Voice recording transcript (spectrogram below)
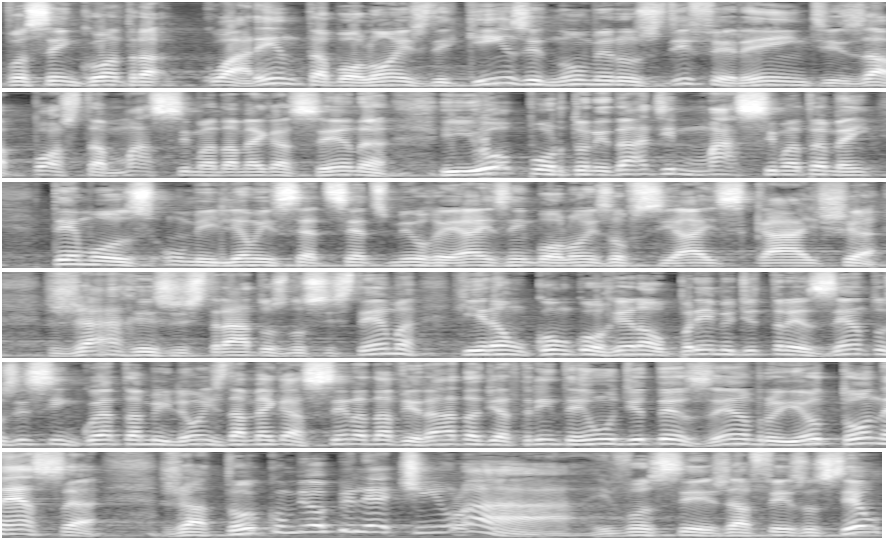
você encontra 40 bolões de 15 números diferentes, aposta máxima da Mega Sena e oportunidade máxima também. Temos 1 milhão e 700 mil reais em bolões oficiais Caixa, já registrados no sistema, que irão concorrer ao prêmio de 350 milhões da Mega Sena da virada dia 31 de dezembro. E eu tô nessa. Já tô com meu bilhetinho lá. E você já fez o seu?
